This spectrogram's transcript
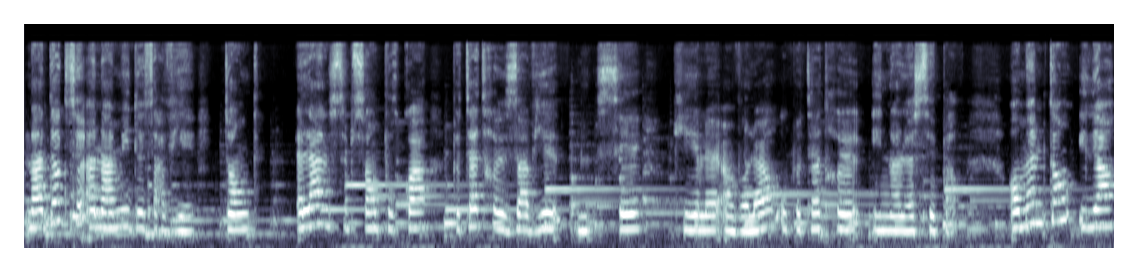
Maddox est un ami de Xavier, donc elle a un soupçon pourquoi peut-être Xavier sait qu'il est un voleur ou peut-être il ne le sait pas. En même temps, il y a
